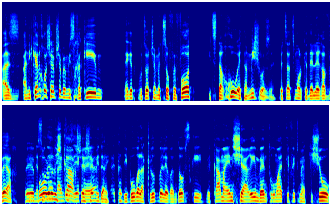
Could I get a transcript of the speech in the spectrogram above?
אז אני כן חושב שבמשחקים נגד קבוצות שמצופפות, יצטרכו את המישהו הזה בצד שמאל כדי לרווח. ובואו לא נשכח. שאת הדיבור על התלות בלבנדובסקי, וכמה אין שערים ואין תרומה התקפית מהקישור,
